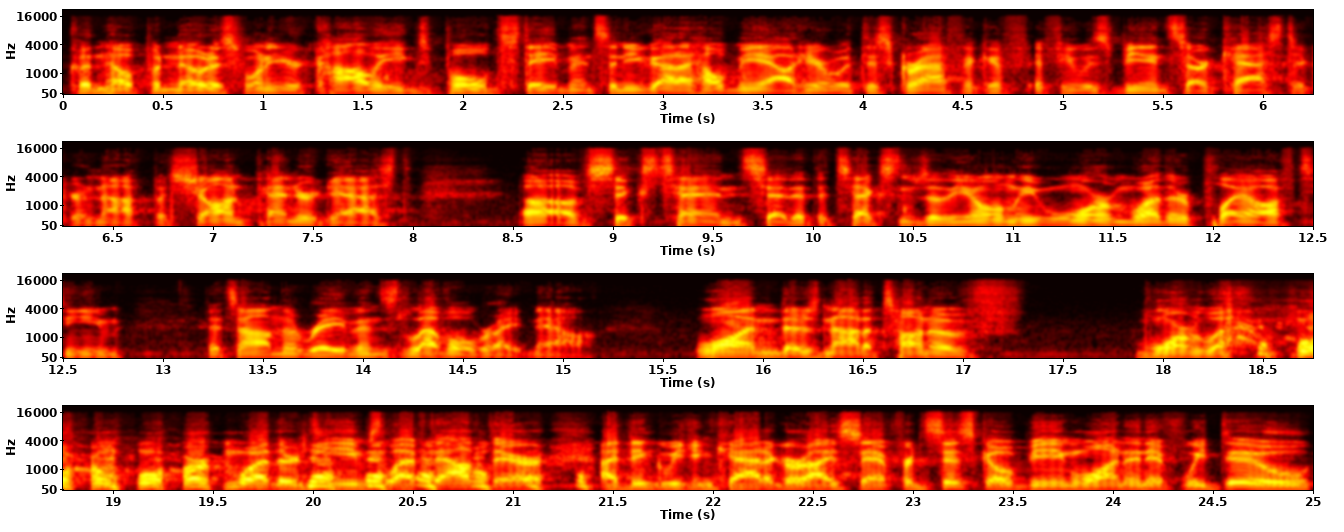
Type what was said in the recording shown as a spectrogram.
couldn't help but notice one of your colleagues' bold statements, and you got to help me out here with this graphic if, if he was being sarcastic or not. But Sean Pendergast uh, of 610 said that the Texans are the only warm weather playoff team that's on the Ravens level right now. One, there's not a ton of warm, warm, warm weather teams left out there. I think we can categorize San Francisco being one, and if we do,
